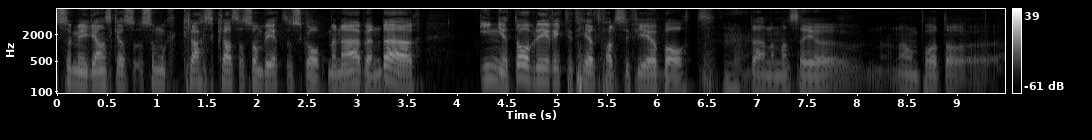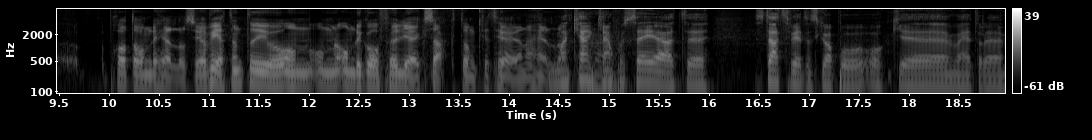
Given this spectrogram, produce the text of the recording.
som är ganska som klass, klassas som vetenskap, men även där inget av det är riktigt helt falsifierbart Nej. där när man säger, när man pratar, pratar om det heller. Så jag vet inte ju om, om, om det går att följa exakt de kriterierna heller. Man kan Nej. kanske säga att eh, statsvetenskap och, och eh, vad heter det, eh,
